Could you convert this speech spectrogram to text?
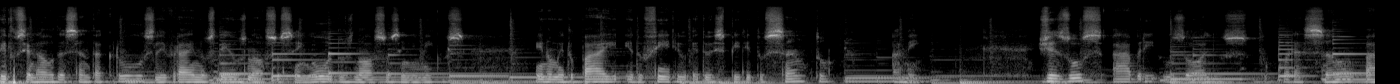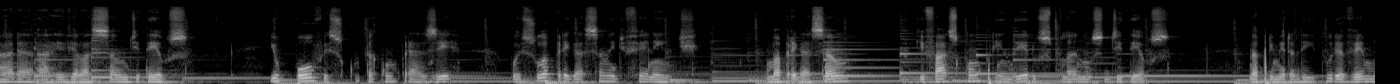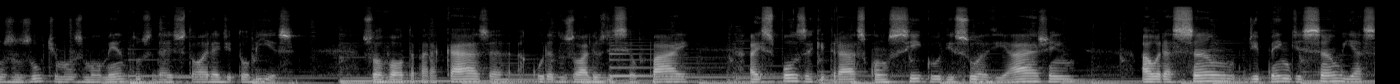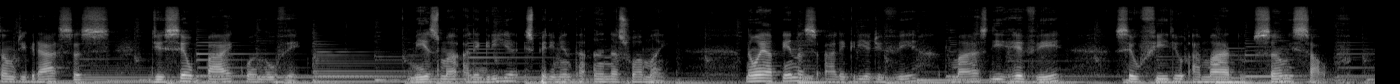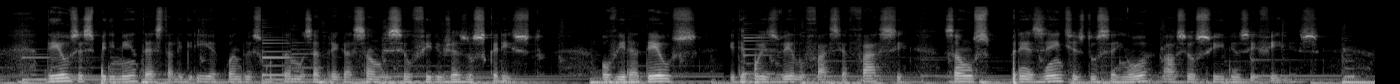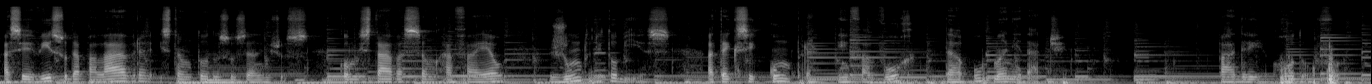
Pelo sinal da Santa Cruz, livrai-nos Deus nosso Senhor dos nossos inimigos. Em nome do Pai e do Filho e do Espírito Santo. Amém. Jesus abre os olhos do coração para a revelação de Deus e o povo escuta com prazer, pois sua pregação é diferente. Uma pregação que faz compreender os planos de Deus. Na primeira leitura, vemos os últimos momentos da história de Tobias. Sua volta para casa, a cura dos olhos de seu pai, a esposa que traz consigo de sua viagem, a oração de bendição e ação de graças de seu pai quando o vê. Mesma alegria experimenta Ana, sua mãe. Não é apenas a alegria de ver, mas de rever seu filho amado, são e salvo. Deus experimenta esta alegria quando escutamos a pregação de seu Filho Jesus Cristo. Ouvir a Deus e depois vê-lo face a face são os presentes do Senhor aos seus filhos e filhas. A serviço da palavra estão todos os anjos, como estava São Rafael junto de Tobias, até que se cumpra em favor da humanidade. Padre Rodolfo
